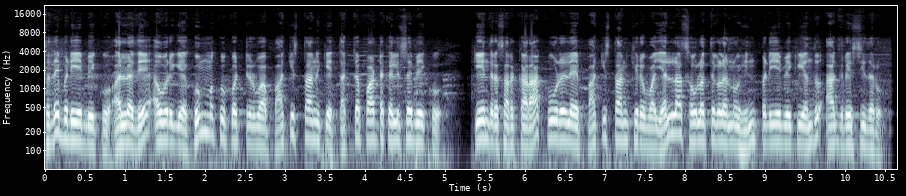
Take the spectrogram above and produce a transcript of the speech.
ಸದೆಬಡಿಯಬೇಕು. ಅಲ್ಲದೆ ಅವರಿಗೆ ಕುಮ್ಮಕ್ಕು ಕೊಟ್ಟಿರುವ ಪಾಕಿಸ್ತಾನಕ್ಕೆ ತಕ್ಕ ಪಾಠ ಕಲಿಸಬೇಕು. ಕೇಂದ್ರ ಸರ್ಕಾರ ಕೂಡಲೇ ಪಾಕಿಸ್ತಾನಕ್ಕಿರುವ ಎಲ್ಲ ಸವಲತ್ತುಗಳನ್ನು ಹಿಂಪಡೆಯಬೇಕು ಎಂದು ಆಗ್ರಹಿಸಿದರು.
